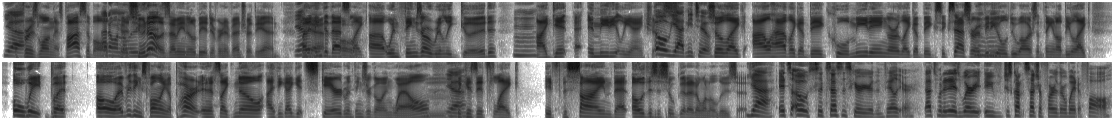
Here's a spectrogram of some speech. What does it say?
yeah. for as long as possible. I don't because lose who knows? this. I mean, it'll be a different adventure at the end. Yeah. But I Yeah. think that that's Oh. like uh, when things are really good, Mhm. I get immediately anxious. Oh yeah, me too. So like I'll have like a big cool meeting or like a big success or a Mhm. video will do well or something, and I'll be like, oh wait, but oh everything's falling apart, and it's like no, I think I get scared when things are going well yeah. because it's like it's the sign that oh this is so good I don't want to lose it. yeah, it's oh, success is scarier than failure. That's what it is. Where you've just got such a further way to fall.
